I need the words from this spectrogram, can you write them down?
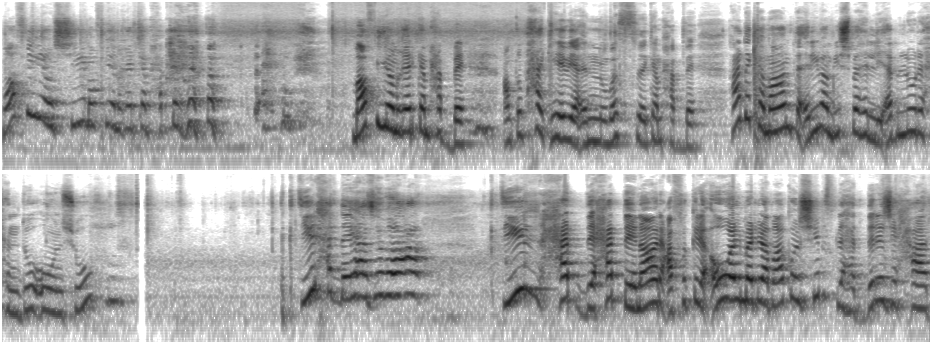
ما فيهم شيء ما فيهم غير كم حبة. ما فيهم غير كم حبة. عم تضحك هي إنه بس كم حبة. هذا كمان تقريبا بيشبه اللي قبله. رح ندوقه ونشوف. كتير حدة يا جماعة. كتير حد حد نار. على فكرة أول مرة باكل شيبس لهالدرجة حار.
